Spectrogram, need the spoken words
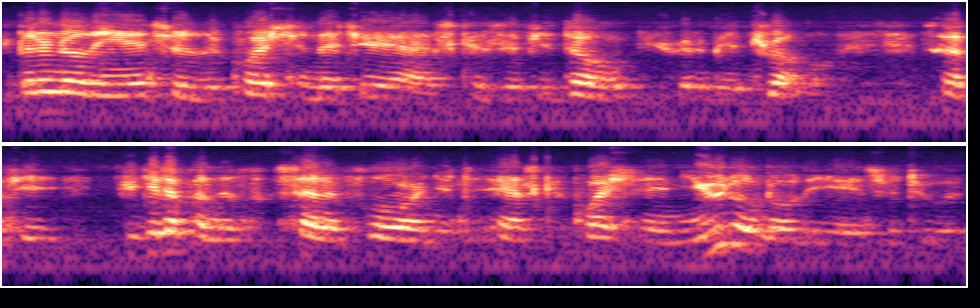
you better know the answer to the question that you ask, because if you don't, you're going to be in trouble. So if you if you get up on the Senate floor and you ask a question and you don't know the answer to it,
